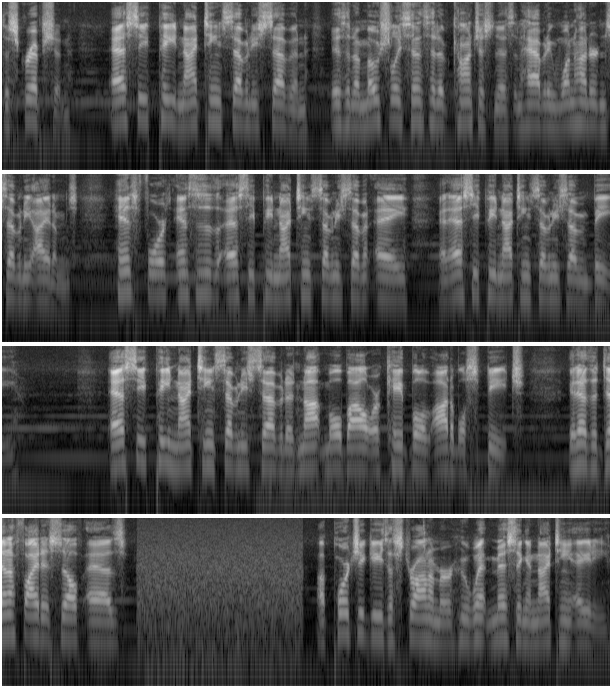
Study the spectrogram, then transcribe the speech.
Description: SCP-1977 is an emotionally sensitive consciousness inhabiting 170 items, henceforth instances of SCP-1977-A and SCP-1977-B. SCP-1977 is not mobile or capable of audible speech. It has identified itself as a Portuguese astronomer who went missing in 1980.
